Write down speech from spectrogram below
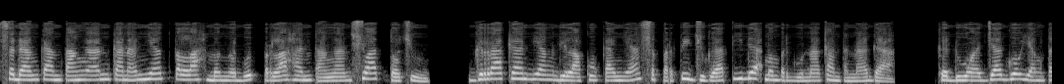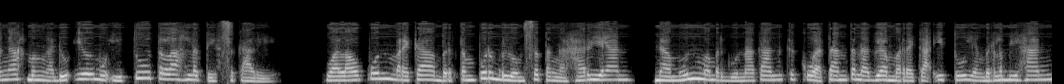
sedangkan tangan kanannya telah mengebut perlahan tangan Suat Tocu. Gerakan yang dilakukannya seperti juga tidak mempergunakan tenaga kedua jago yang tengah mengadu ilmu itu telah letih sekali. Walaupun mereka bertempur belum setengah harian, namun mempergunakan kekuatan tenaga mereka itu yang berlebihan,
